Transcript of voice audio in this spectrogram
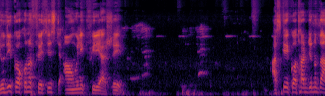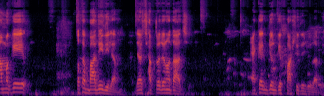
যদি কখনো ফেসিস্ট আওয়ামী লীগ ফিরে আসে আজকে কথার জন্য তো আমাকে কথা বাদই দিলাম, যার ছাত্র জনতা আছে। এক একজনকে ফাঁসিতে ঝুলাবে।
